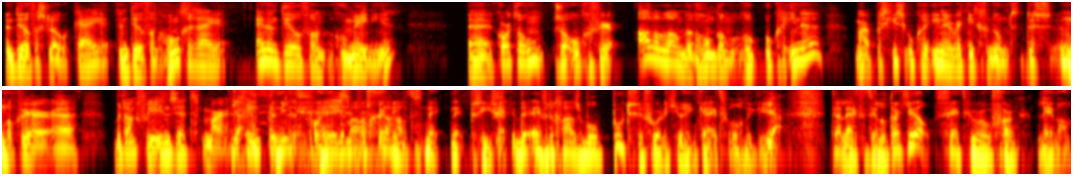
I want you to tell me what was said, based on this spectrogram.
een deel van Slowakije, een deel van Hongarije en een deel van Roemenië. Kortom, zo ongeveer alle landen rondom Ro- Oekraïne. Maar precies Oekraïne werd niet genoemd. Dus eh, ook weer eh, bedankt voor je inzet. Maar geen punten niet voor deze helemaal voorspelling. gehad. Nee, nee precies. Even de glazen bol poetsen voordat je erin kijkt volgende keer. Ja. Daar lijkt het wel op. Dankjewel, Factguru Frank Leeman.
